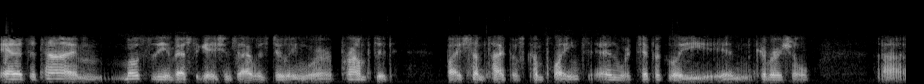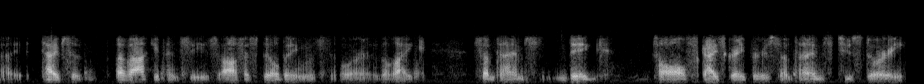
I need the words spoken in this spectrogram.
And at the time, most of the investigations I was doing were prompted by some type of complaint and were typically in commercial uh, types of, of occupancies, office buildings or the like. Sometimes big, tall skyscrapers, sometimes two-story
